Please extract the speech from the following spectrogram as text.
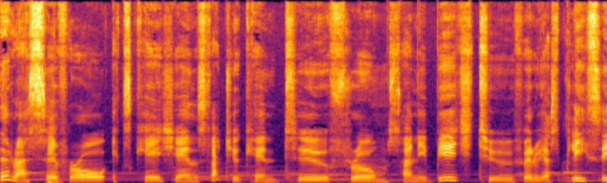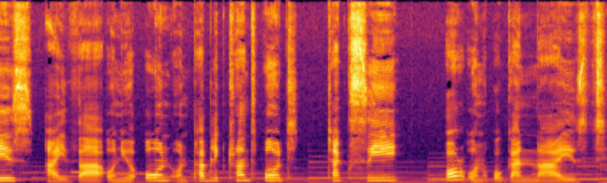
There are several excursions that you can do from Sunny Beach to various places, either on your own on public transport, taxi, or on organized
